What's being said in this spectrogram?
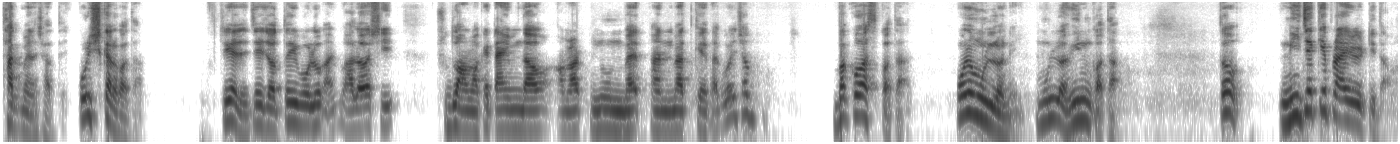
থাকবে না সাথে। পরিষ্কার কথা। ঠিক আছে? যে যতই বলুক, আমি ভালোবাসি। শুধু আমাকে টাইম দাও। আমরা নুন ভাত ফ্যান ভাত খেয়ে থাকব। এইসব বাকোয়াস কথা। কোনো মূল্য নেই। মূল্যহীন কথা। তো নিজেকে প্রায়োরিটি দাও।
